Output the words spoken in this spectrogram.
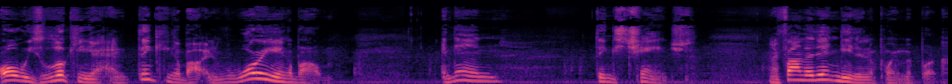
always looking at and thinking about and worrying about? And then things changed. And I found I didn't need an appointment book.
